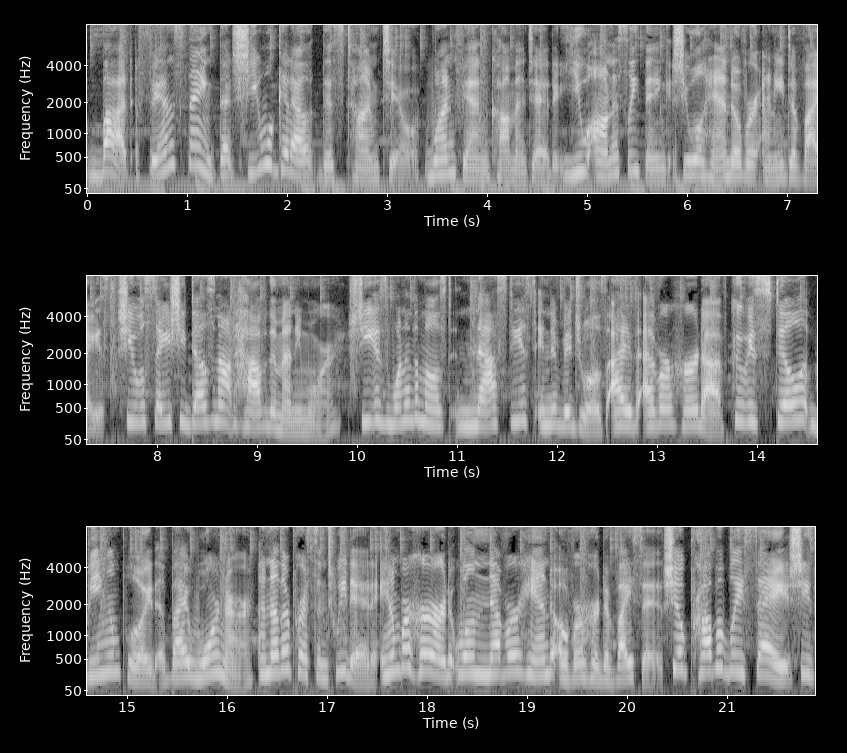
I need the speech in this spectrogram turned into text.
but fans think that she will get out this time too. One fan commented, You honestly think she will hand over any device? She will say she does not have them anymore. She is one of the most most nastiest individuals I have ever heard of, who is still being employed by Warner. Another person tweeted, Amber Heard will never hand over her devices. She'll probably say she's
